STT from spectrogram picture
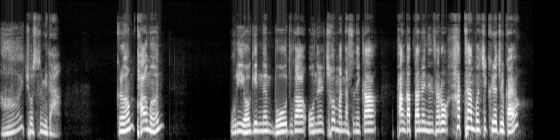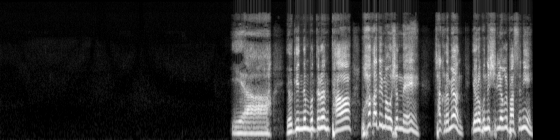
아, 좋습니다. 그럼 다음은 우리 여기 있는 모두가 오늘 처음 만났으니까 반갑다는 인사로 하트 한 번씩 그려줄까요? 이야, 여기 있는 분들은 다 화가들만 오셨네. 자, 그러면 여러분들 실력을 봤으니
